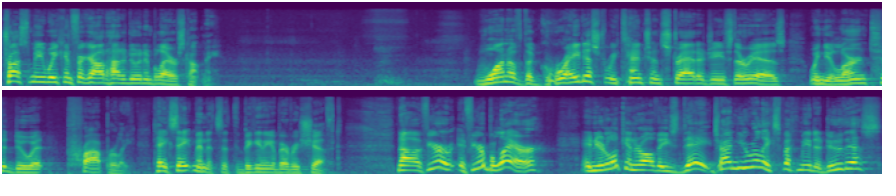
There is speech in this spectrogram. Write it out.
trust me, we can figure out how to do it in Blair's company. one of the greatest retention strategies there is when you learn to do it properly. Takes eight minutes at the beginning of every shift. Now, if you're, if you're Blair and you're looking at all these dates, John, you really expect me to do this?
